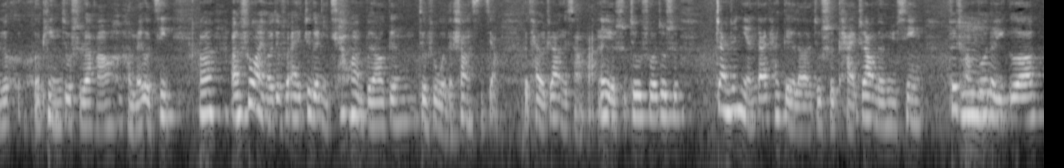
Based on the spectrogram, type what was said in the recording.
就和和平就是好像很没有劲。然后！说完以后就说，哎，这个你千万不要跟就是我的上司讲，就他有这样的想法。那也是就是说就是战争年代，他给了就是凯这样的女性非常多的一个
